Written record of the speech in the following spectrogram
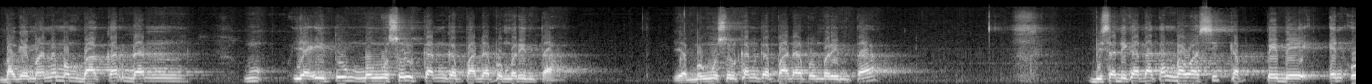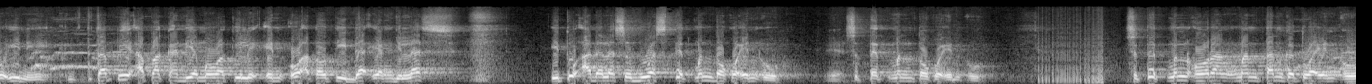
bagaimana membakar dan yaitu mengusulkan kepada pemerintah. Ya mengusulkan kepada pemerintah bisa dikatakan bahwa sikap PBNU ini tetapi apakah dia mewakili NU atau tidak yang jelas itu adalah sebuah statement tokoh NU ya, statement tokoh NU statement orang mantan ketua NU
